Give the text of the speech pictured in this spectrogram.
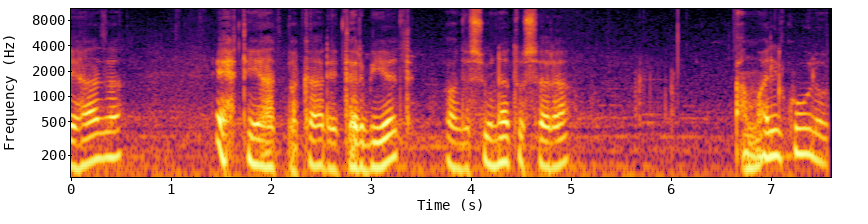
لهذا احتیاط پکار دی تربیت او د سنت سره عمل کول او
